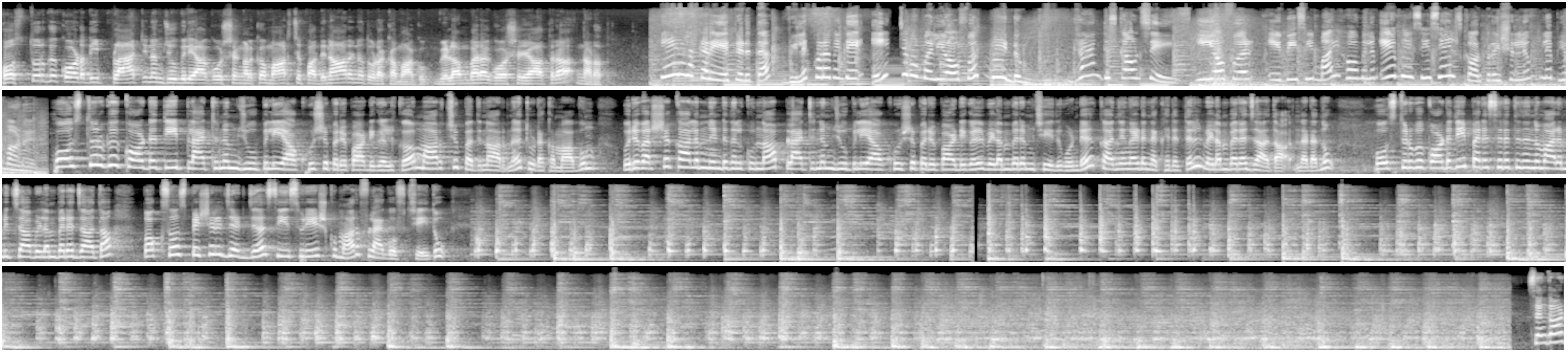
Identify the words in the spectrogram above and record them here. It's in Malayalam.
ഹൊസ്തുർഗ് കോടതി പ്ലാറ്റിനം ജൂബിലി ആഘോഷങ്ങൾക്ക് മാർച്ച് പതിനാറിന് തുടക്കമാകും. വിളംബര ഘോഷയാത്ര നടത്തും കേരളക്കര ഏറ്റെടുത്ത വിലക്കുറവിന്റെ ഏറ്റവും വലിയ ഓഫർ വീണ്ടും. Grand discount sale. ഈ offer A B C my ഹോമിലും A B C sales കോർപ്പറേഷനിലും ലഭ്യമാണ്. ഹോസ്തുർഗ് കോടതി പ്ലാറ്റിനം ജൂബിലി ആഘോഷ പരിപാടികൾക്ക് മാർച്ച് പതിനാറിന് തുടക്കമാവും ഒരു വർഷക്കാലം നീണ്ടു നിൽക്കുന്ന പ്ലാറ്റിനം ജൂബിലി ആഘോഷ പരിപാടികൾ വിളംബരം ചെയ്തുകൊണ്ട് കാഞ്ഞങ്ങാട് നഗരത്തിൽ വിളംബര ജാഥ നടന്നു. ഹോസ്തുർഗ് കോടതി പരിസരത്ത് നിന്നും ആരംഭിച്ച വിളംബര ജാഥ POCSO special judge C Suresh Kumar flag off ചെയ്തു.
